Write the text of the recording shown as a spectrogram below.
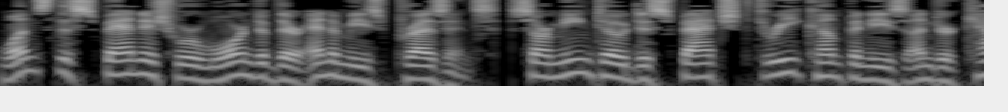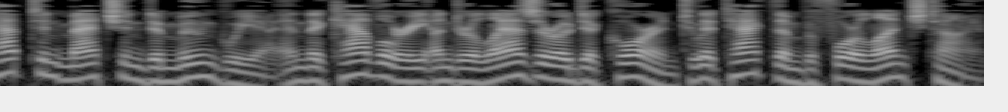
Once the Spanish were warned of their enemy's presence, Sarmiento dispatched three companies under Captain Machin de Munguia and the cavalry under Lazaro de Coron to attack them before lunchtime.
